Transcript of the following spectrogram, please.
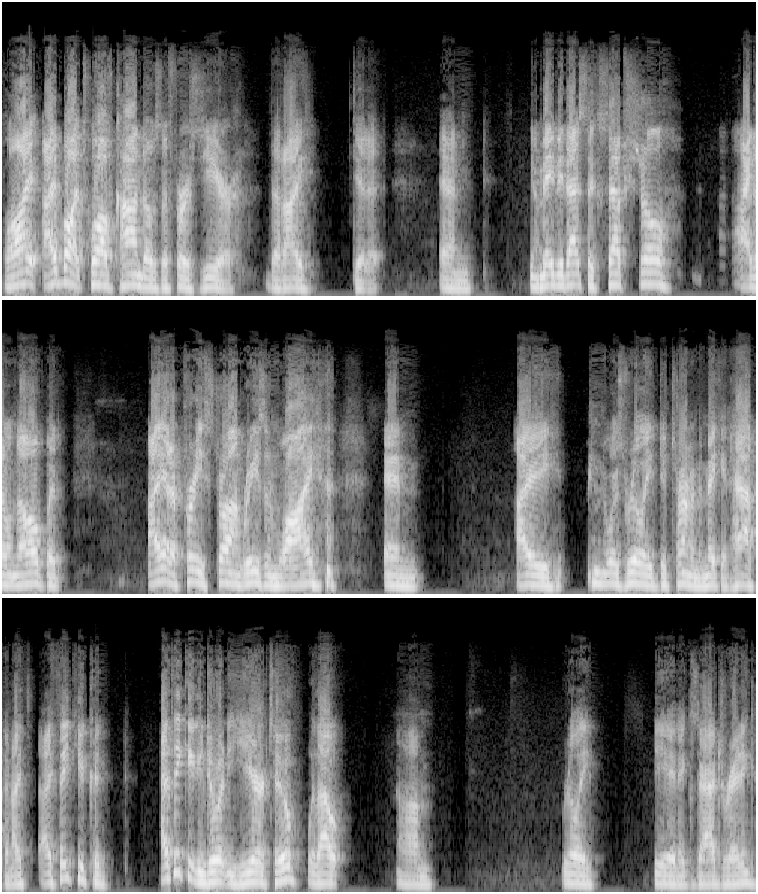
Well, I, I bought 12 condos the first year that I did it. And you know, maybe that's exceptional. I don't know, but I had a pretty strong reason why. and I was really determined to make it happen. I, I think you could, I think you can do it in a year or two without um, really being exaggerating.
